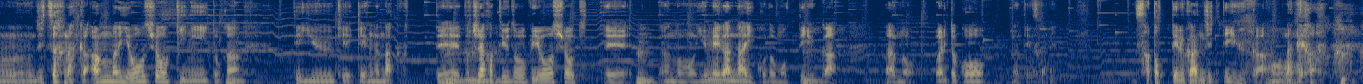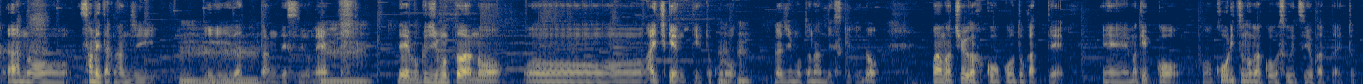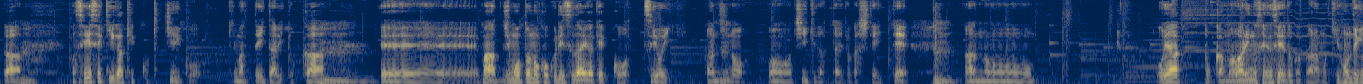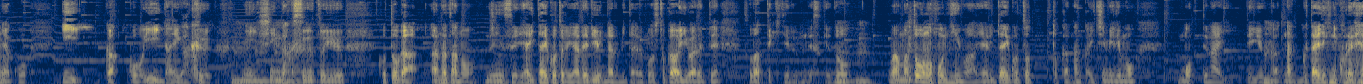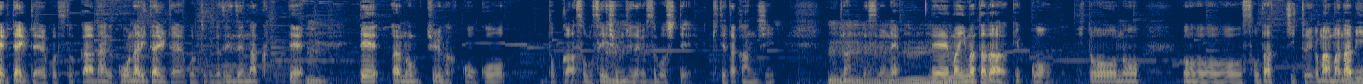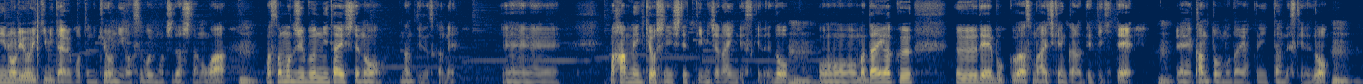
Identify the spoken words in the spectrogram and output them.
ん、実はなんかあんまり幼少期にとかっていう経験がなくて、うん、どちらかというと僕幼少期って、うん、あの、夢がない子供っていうか、うん、あの、割とこう、なんていうんですかね、悟ってる感じっていうか、なんか、あの、冷めた感じだったんですよね。で、僕地元あの、愛知県っていうところが地元なんですけれど、うんうん、まあまあ中学高校とかって、えー、まあ結構公立の学校がすごい強かったりとか、うん、まあ、成績が結構きっちりこう決まっていたりとか、うん、えー、まあ地元の国立大が結構強い感じの、うん、地域だったりとかしていて、うん、あのー、親とか周りの先生とかからも基本的にはこういい学校、いい大学に進学するということが、あなたの人生、やりたいことがやれるようになるみたいなこととかは言われて育ってきてるんですけど、うんうん、まあまあ、当の本人はやりたいこととかなんか1ミリも持ってないっていうか、うん、なんか具体的にこれがやりたいみたいなこととか、なんかこうなりたいみたいなこととかが全然なくって、うん、で、あの、中学、高校とか、その青春時代を過ごしてきてた感じなんですよね。で、まあ今ただ結構、人の育ちというか、まあ、学びの領域みたいなことに興味がすごい持ち出したのは、うん、まあ、その自分に対しての、なんていうんですかね、えー、まあ、反面教師にしてって意味じゃないんですけれど、うん、おまあ、大学で僕はその愛知県から出てきて、うん。えー関東の大学に行ったんですけれど、うん。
